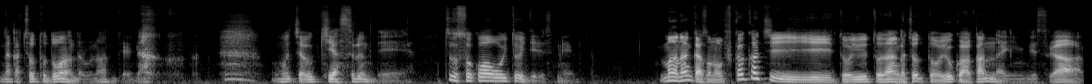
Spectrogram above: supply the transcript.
なんかちょっとどうなんだろうなみたいな。思っちゃう気がするんでちょっとそこは置いといてですね。まあなんかその付加価値というとなんかちょっとよくわかんないんですが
